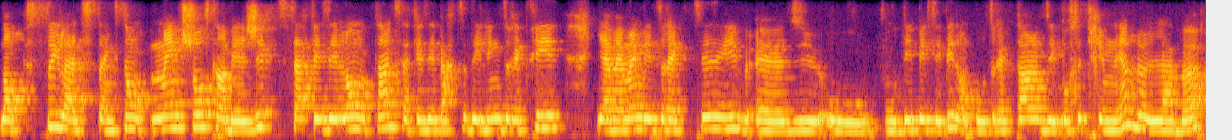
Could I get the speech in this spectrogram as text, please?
Donc, c'est la distinction. Même chose qu'en Belgique, ça faisait longtemps que ça faisait partie des lignes directrices. Il y avait même des directives euh, du, au, au, DPCP, donc au directeur des poursuites criminelles là-bas,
